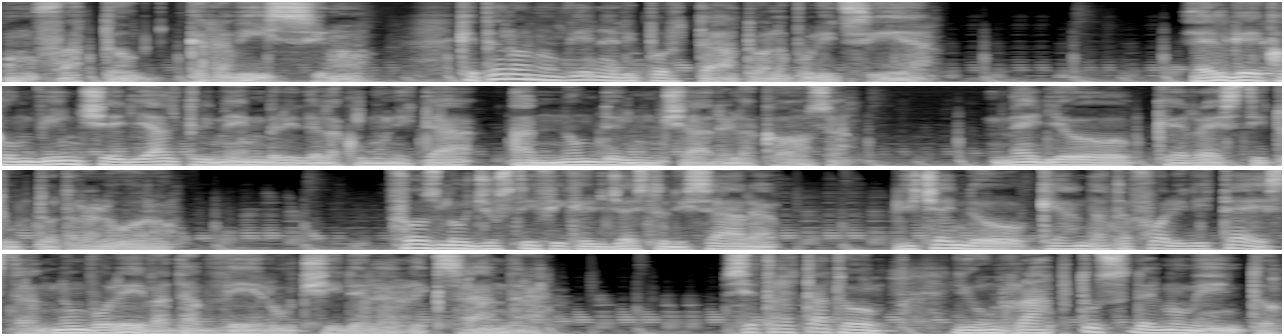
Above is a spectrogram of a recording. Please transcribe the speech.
Un fatto gravissimo che però non viene riportato alla polizia. Helge convince gli altri membri della comunità a non denunciare la cosa. Meglio che resti tutto tra loro. Fosmo giustifica il gesto di Sara dicendo che è andata fuori di testa, non voleva davvero uccidere Alexandra. Si è trattato di un raptus del momento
